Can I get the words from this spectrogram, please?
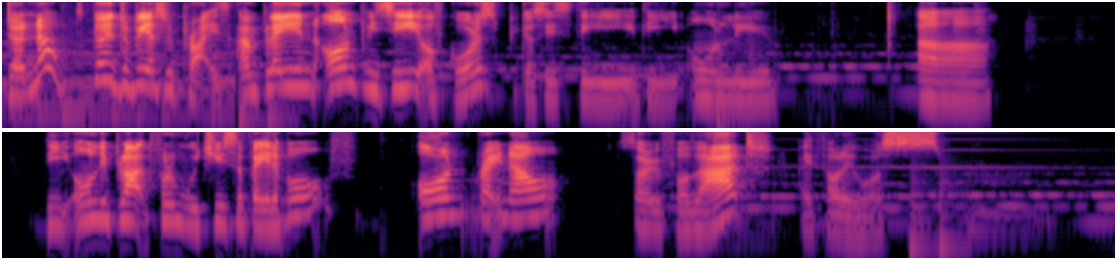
don't know. It's going to be a surprise. I'm playing on PC, of course, because it's the the only uh the only platform which is available on right now. Sorry for that. I thought it was mm,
